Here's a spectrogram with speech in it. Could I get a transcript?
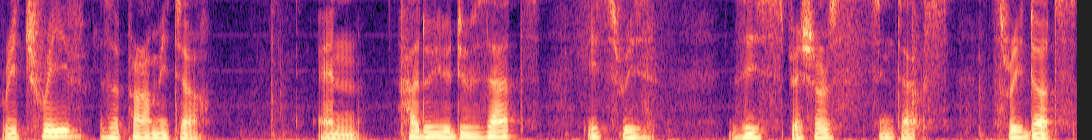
retrieve the parameter. And how do you do that? It's with this special syntax, three dots.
